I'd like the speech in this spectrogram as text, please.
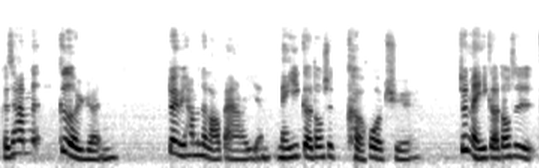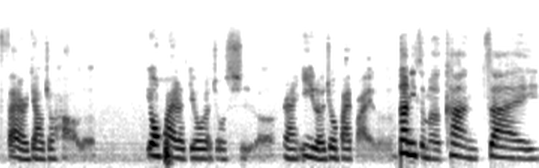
可是他们个人对于他们的老板而言，每一个都是可或缺，就每一个都是 fire 掉就好了。用坏了丢了就是了，染疫了就拜拜了。那你怎么看，在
